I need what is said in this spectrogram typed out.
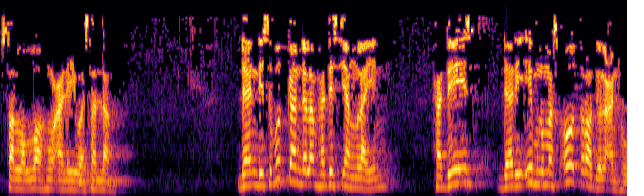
sallallahu alaihi wasallam. Dan disebutkan dalam hadis yang lain, hadis dari Ibnu Mas'ud radhiyallahu anhu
